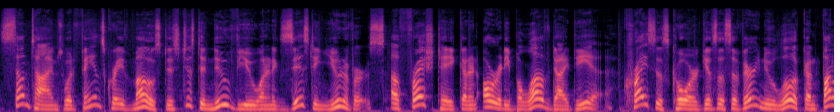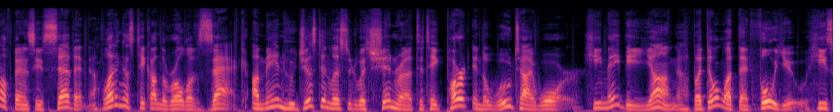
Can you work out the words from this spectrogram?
Sometimes what fans crave most is just a new view on an existing universe, a fresh take on an already beloved idea. Crisis Core gives us a very new look on Final Fantasy VII, letting us take on the role of Zack, a man who just enlisted with Shinra to take part in the Wutai War. He may be young, but don't let that fool you, he's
